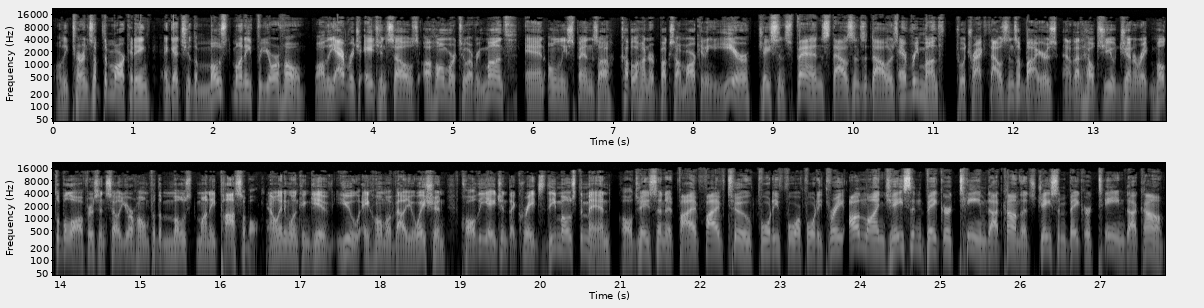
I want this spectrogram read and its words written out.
well, he turns up the marketing and gets you the most money for your home. While the average agent sells a home or two every month and only spends a couple of hundred bucks on marketing a year, Jason spends thousands of dollars every month to attract thousands of buyers. Now, that helps you generate multiple offers and sell your home for the most money possible. Now, anyone can give you a home evaluation. Call the agent that creates the most demand. Call Jason at 552 4443. Online, jasonbakerteam.com. That's jasonbakerteam.com.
